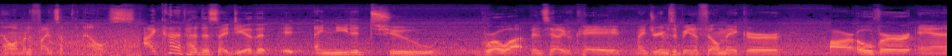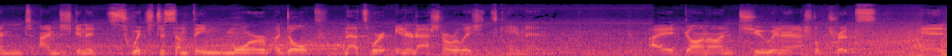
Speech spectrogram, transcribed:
no, I'm gonna find something else. I kind of had this idea that it I needed to grow up and say like, okay, my dreams of being a filmmaker are over and I'm just gonna switch to something more adult. And that's where international relations came in. I had gone on two international trips and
